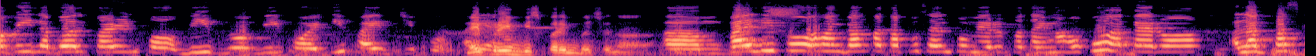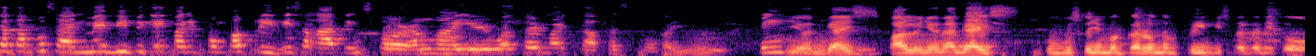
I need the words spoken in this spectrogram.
available pa rin po, Vivo V40 5G po. May Ayan. previous pa rin ba siya na? Um, bali po, hanggang katapusan po, meron pa tayong makukuha. Pero, alagpas katapusan, may bibigay pa rin pong pa-freebies ang ating store, ang Meyer Walter Mart Kapas po. Ayun. Thank you. Yun guys, follow nyo na guys. Kung gusto nyo magkaroon ng previous na ganito,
